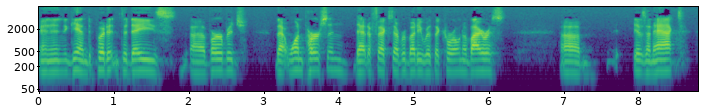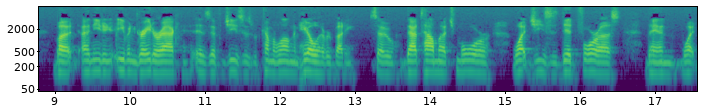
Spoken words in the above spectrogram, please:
and then again to put it in today's uh, verbiage, that one person that affects everybody with the coronavirus um, is an act, but an even greater act is if Jesus would come along and heal everybody. So that's how much more what Jesus did for us than what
